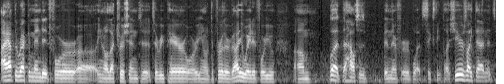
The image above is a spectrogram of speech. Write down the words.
i have to recommend it for uh, you know electrician to, to repair or you know to further evaluate it for you. Um, but the house has been there for what 60 plus years like that and it's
